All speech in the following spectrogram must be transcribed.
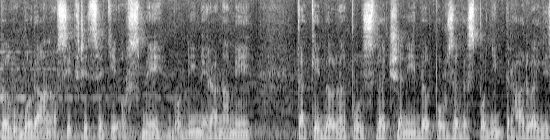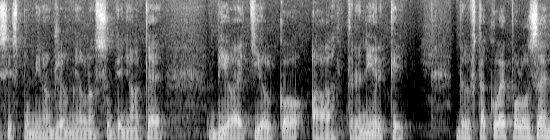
Byl ubodán asi 38 bodnými ranami, taky byl napůl svlečený, byl pouze ve spodním prádle, kdy si vzpomínám, že měl na sobě nějaké bílé tílko a trenýrky. Byl v takové poloze,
